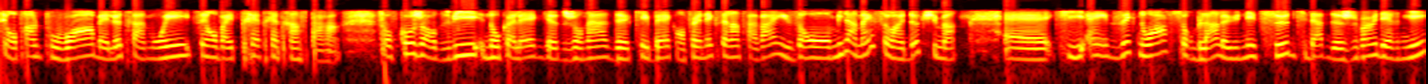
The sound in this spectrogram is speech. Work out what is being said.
si on prend le pouvoir, ben le tramway, tu sais, on va être très très transparent. Sauf qu'aujourd'hui, nos collègues du journal de Québec ont fait un excellent travail. Ils ont mis la main sur un document euh, qui indique noir sur blanc, là, une étude qui date de juin dernier,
